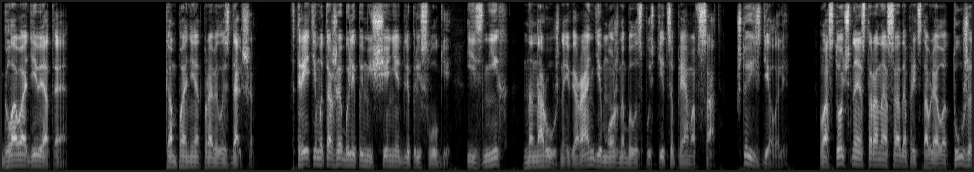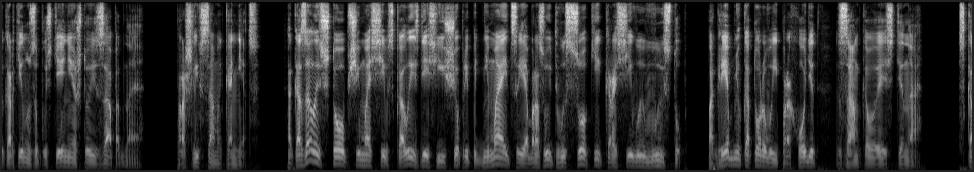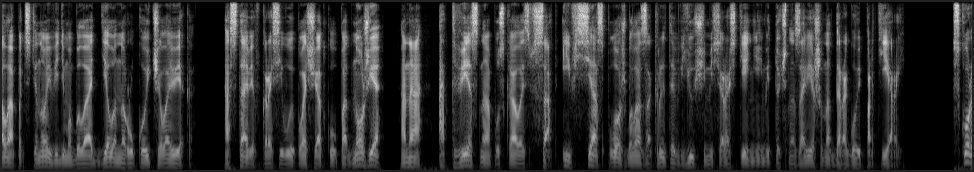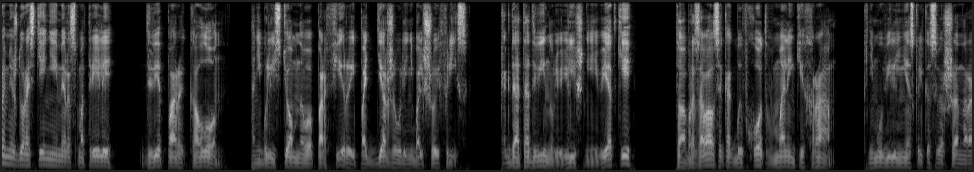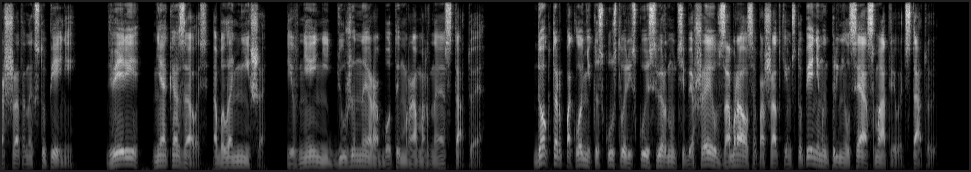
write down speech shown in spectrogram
Глава 9. Компания отправилась дальше. В третьем этаже были помещения для прислуги. Из них на наружной веранде можно было спуститься прямо в сад, что и сделали. Восточная сторона сада представляла ту же картину запустения, что и западная. Прошли в самый конец. Оказалось, что общий массив скалы здесь еще приподнимается и образует высокий красивый выступ, по гребню которого и проходит замковая стена. Скала под стеной, видимо, была отделана рукой человека. Оставив красивую площадку у подножья, она отвесно опускалась в сад, и вся сплошь была закрыта вьющимися растениями, точно завешена дорогой портьерой. Скоро между растениями рассмотрели две пары колонн. Они были из темного порфира и поддерживали небольшой фриз. Когда отодвинули лишние ветки, то образовался как бы вход в маленький храм, к нему вели несколько совершенно расшатанных ступеней. Двери не оказалось, а была ниша, и в ней недюжинная работы мраморная статуя. Доктор, поклонник искусства, рискуя свернуть себе шею, взобрался по шатким ступеням и принялся осматривать статую.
